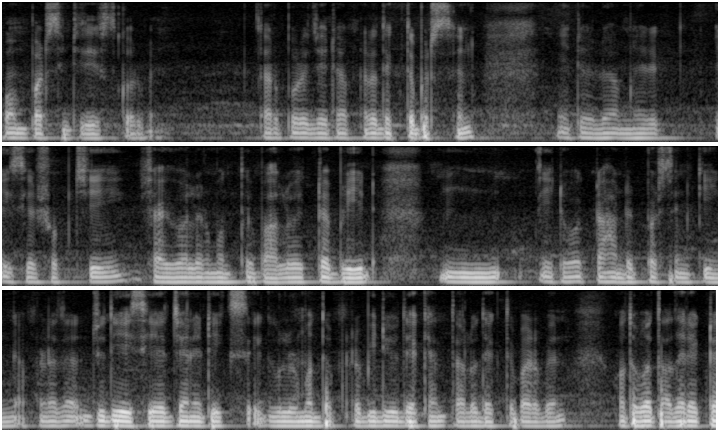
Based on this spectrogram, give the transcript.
কম পার্সেন্টেজ ইউজ করবেন। তারপরে যেটা আপনারা দেখতে পাচ্ছেন, এটা হলো আপনার এশিয়ার সবচেয়ে শাহিওয়ালের মধ্যে ভালো একটা ব্রিড। এটাও একটা হান্ড্রেড পার্সেন্ট কিং। আপনারা যদি এশিয়ার জেনেটিক্স এগুলোর মধ্যে আপনারা ভিডিও দেখেন, তাহলে দেখতে পারবেন। অথবা তাদের একটা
